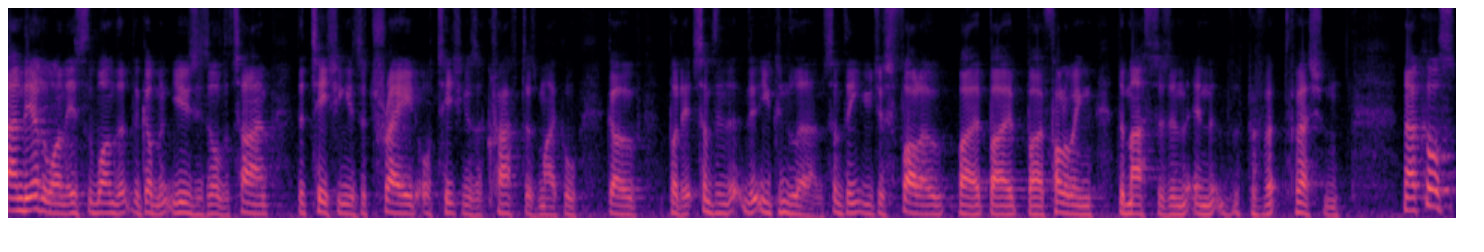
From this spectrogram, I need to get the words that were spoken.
And the other one is the one that the government uses all the time, that teaching is a trade or teaching is a craft, as Michael Gove put it, something that, that you can learn, something you just follow by, by, by following the masters in, in the profession. Now, of course,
